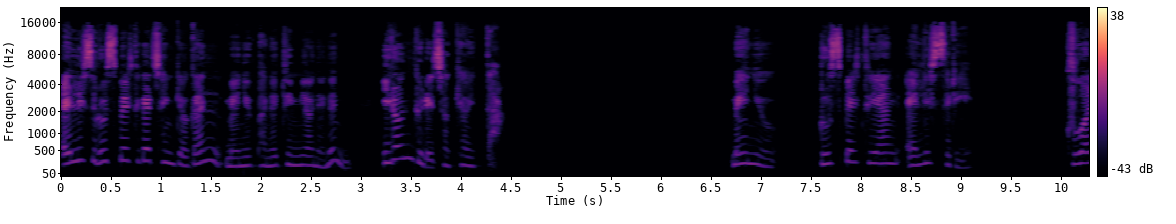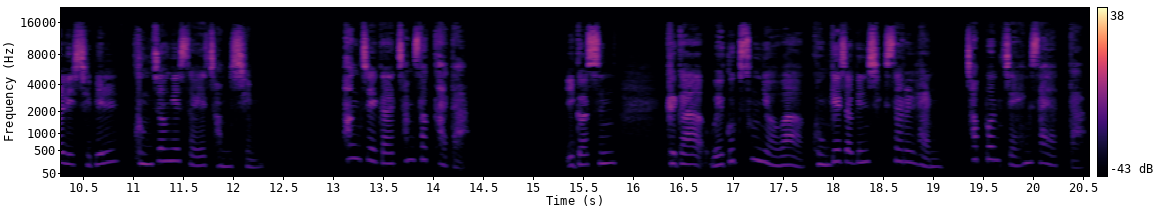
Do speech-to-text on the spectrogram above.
앨리스 로스벨트가 챙겨간 메뉴판의 뒷면에는 이런 글이 적혀 있다. 메뉴 로스벨트 양 앨리스리 9월 20일 궁정에서의 점심 황제가 참석하다. 이것은 그가 외국 숙녀와 공개적인 식사를 한 첫 번째 행사였다.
